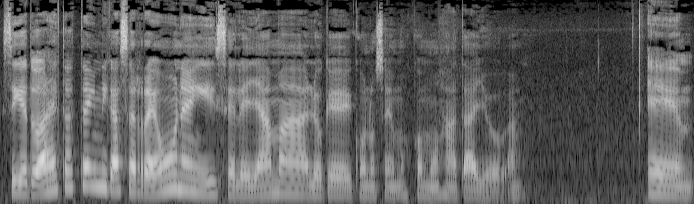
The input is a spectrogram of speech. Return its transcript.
Así que todas estas técnicas se reúnen y se le llama lo que conocemos como Hatha Yoga. Em,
